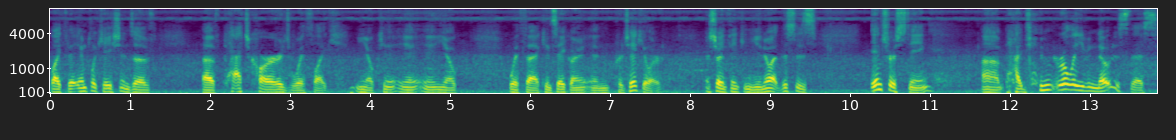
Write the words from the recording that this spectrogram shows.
like, the implications of of patch cards with like you know you know with uh, in, particular. I started thinking, you know what, this is interesting. Um, I didn't really even notice this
